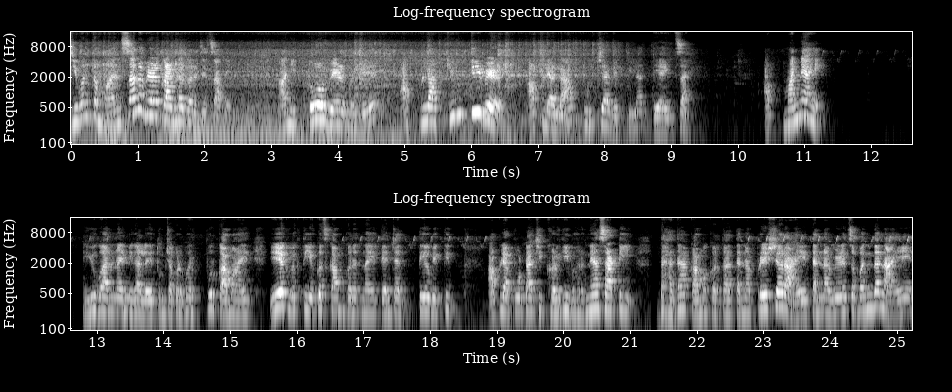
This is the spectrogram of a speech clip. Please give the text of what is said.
जिवंत माणसानं वेळ काढणं गरजेचं आहे. आणि तो वेळ म्हणजे आपला किमती वेळ आपल्याला पुढच्या व्यक्तीला द्यायचा आहे. आप मान्य आहे. युग ऑनलाईन आहे तुमच्याकडे भरपूर कामं आहेत. एक व्यक्ती एकच काम करत नाही. त्यांच्या ते व्यक्ती आपल्या पोटाची खळगी भरण्यासाठी दहा दहा कामं करतात. त्यांना प्रेशर आहे त्यांना वेळेचं बंधन आहे.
